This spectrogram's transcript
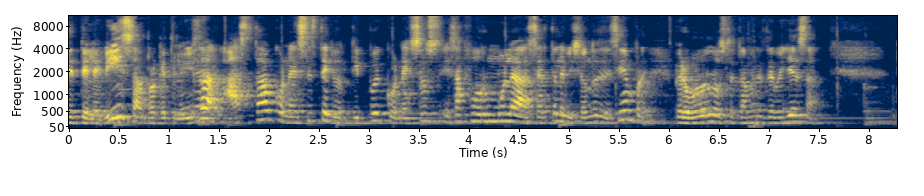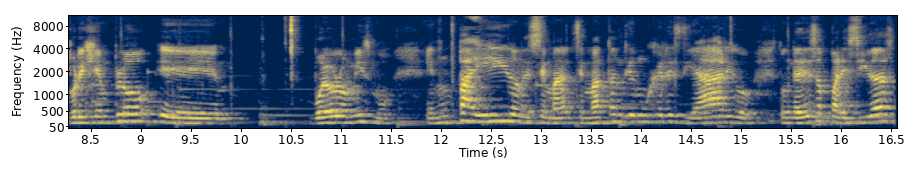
de Televisa, porque Televisa Claro. ha estado con ese estereotipo y con esos, esa fórmula de hacer televisión desde siempre. Pero bueno, los certámenes de belleza. Por ejemplo, eh, vuelvo a lo mismo. En un país donde se, ma- se matan 10 mujeres diario, donde hay desaparecidas.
